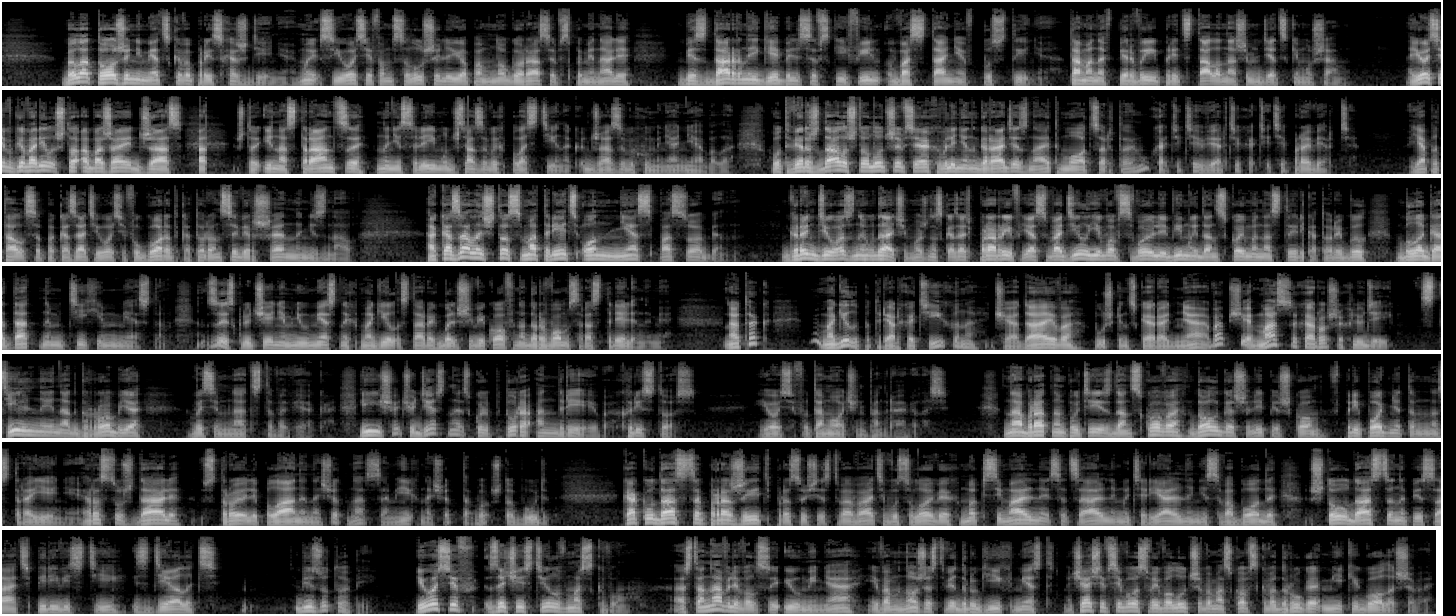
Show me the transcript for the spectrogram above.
была тоже немецкого происхождения. Мы с Иосифом слушали ее по много раз и вспоминали бездарный геббельсовский фильм «Восстание в пустыне». Там она впервые предстала нашим детским ушам. Иосиф говорил, что обожает джаз, что иностранцы нанесли ему джазовых пластинок. Джазовых у меня не было. Утверждал, что лучше всех в Ленинграде знает Моцарта. Ну, хотите верьте, хотите проверьте. Я пытался показать Иосифу город, который он совершенно не знал. Оказалось, что смотреть он не способен. Грандиозная удача, можно сказать, прорыв. Я сводил его в свой любимый Донской монастырь, который был благодатным тихим местом, за исключением неуместных могил старых большевиков над рвом с расстрелянными. А так, могилы патриарха Тихона, Чаадаева, Пушкинская родня, вообще масса хороших людей. Стильные надгробья XVIII века. И еще чудесная скульптура Андреева «Христос». Иосифу там очень понравилось. На обратном пути из Донского долго шли пешком, в приподнятом настроении. Рассуждали, строили планы насчет нас самих, насчет того, что будет. Как удастся прожить, просуществовать в условиях максимальной социальной материальной несвободы, что удастся написать, перевести, сделать. Без утопий. Иосиф зачастил в Москву. Останавливался и у меня, и во множестве других мест, чаще всего своего лучшего московского друга Мики Голышева.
